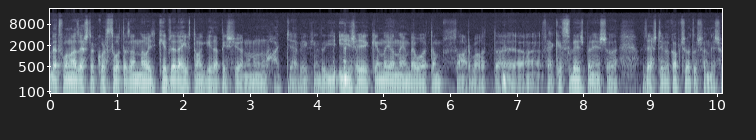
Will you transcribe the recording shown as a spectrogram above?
lett volna az est, akkor szólt az Anna, hogy képzeld, elhívtam a Gézát és jön, mondom, mondom hagyjál békén. Így, így is egyébként nagyon-nagyon be voltam szarva ott a, a felkészülésben és a, az estével kapcsolatosan, és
